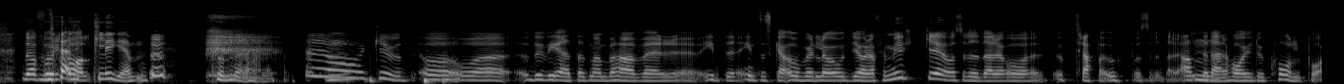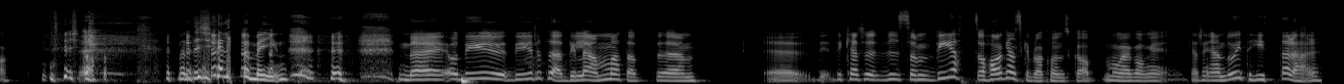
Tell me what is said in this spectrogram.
du har verkligen kunna det här liksom. Ja, gud. Och, och, och du vet att man behöver eh, inte, inte ska overload, göra för mycket och så vidare och upp, trappa upp och så vidare. Allt Mm. det där har ju du koll på. ja. Men det hjälper mig inte. Nej, och det är ju det är lite det här dilemmat att eh, eh, det, det kanske vi som vet och har ganska bra kunskap många gånger kanske ändå inte hittar det här,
